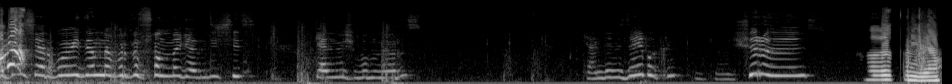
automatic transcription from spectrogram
ama Arkadaşlar bu videonun da burada sonuna geldi. Siz gelmiş bulunuyoruz. Kendinize iyi bakın. Görüşürüz. unutmayacağım.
